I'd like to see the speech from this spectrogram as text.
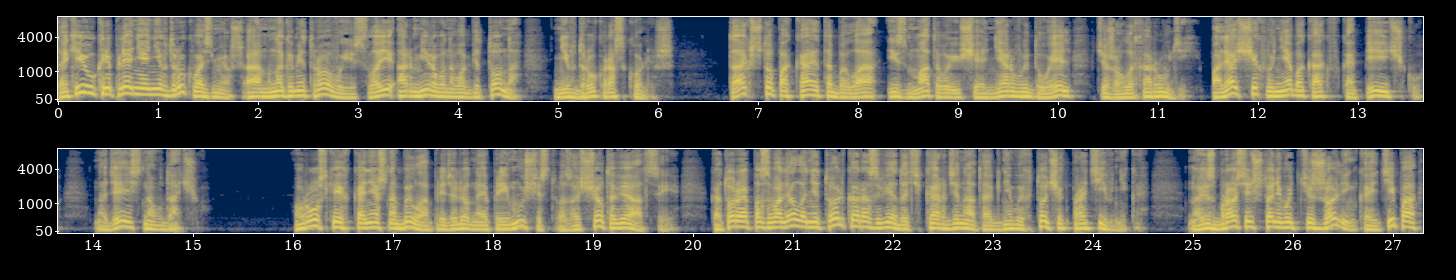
Такие укрепления не вдруг возьмешь, а многометровые слои армированного бетона не вдруг расколешь. Так что пока это была изматывающая нервы дуэль тяжелых орудий, палящих в небо как в копеечку, надеясь на удачу. У русских, конечно, было определенное преимущество за счет авиации, которая позволяла не только разведать координаты огневых точек противника, но и сбросить что-нибудь тяжеленькое, типа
